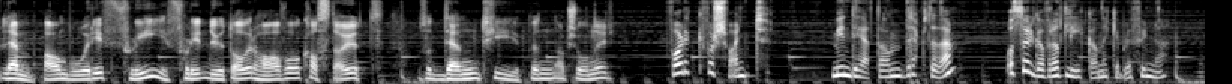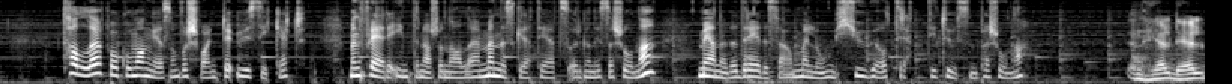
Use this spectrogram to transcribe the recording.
lempa om bord i fly, flydd utover havet og kasta ut. Altså den typen aksjoner. Folk forsvant. Myndighetene drepte dem, og sørga for at likene ikke ble funnet. Tallet på hvor mange som forsvant er usikkert, men flere internasjonale menneskerettighetsorganisasjoner mener det dreide seg om mellom 20 000 og 30 000 personer. En hel del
